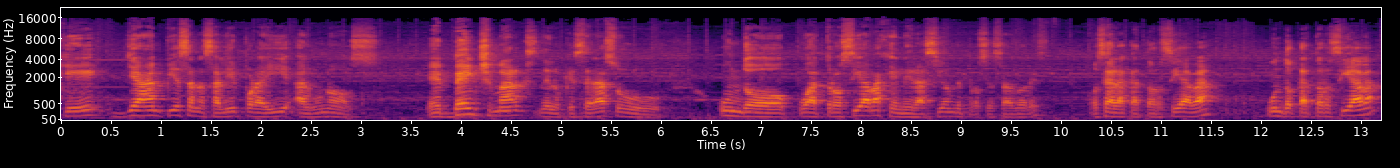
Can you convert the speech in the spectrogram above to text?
que ya empiezan a salir por ahí algunos eh, benchmarks de lo que será su undo cuatrociava generación de procesadores. O sea, la catorceava, undo catorceava,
